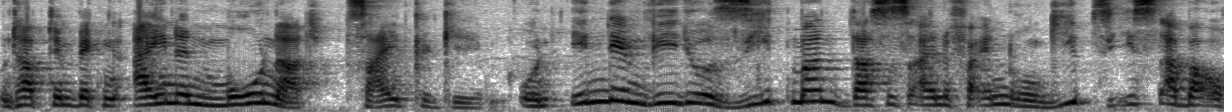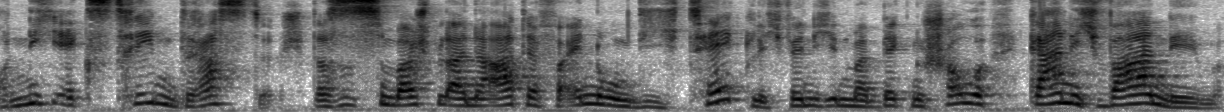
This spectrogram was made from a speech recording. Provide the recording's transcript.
und habe dem Becken einen Monat Monat Zeit gegeben. Und in dem Video sieht man, dass es eine Veränderung gibt. Sie ist aber auch nicht extrem drastisch. Das ist zum Beispiel eine Art der Veränderung, die ich täglich, wenn ich in mein Becken schaue, gar nicht wahrnehme,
